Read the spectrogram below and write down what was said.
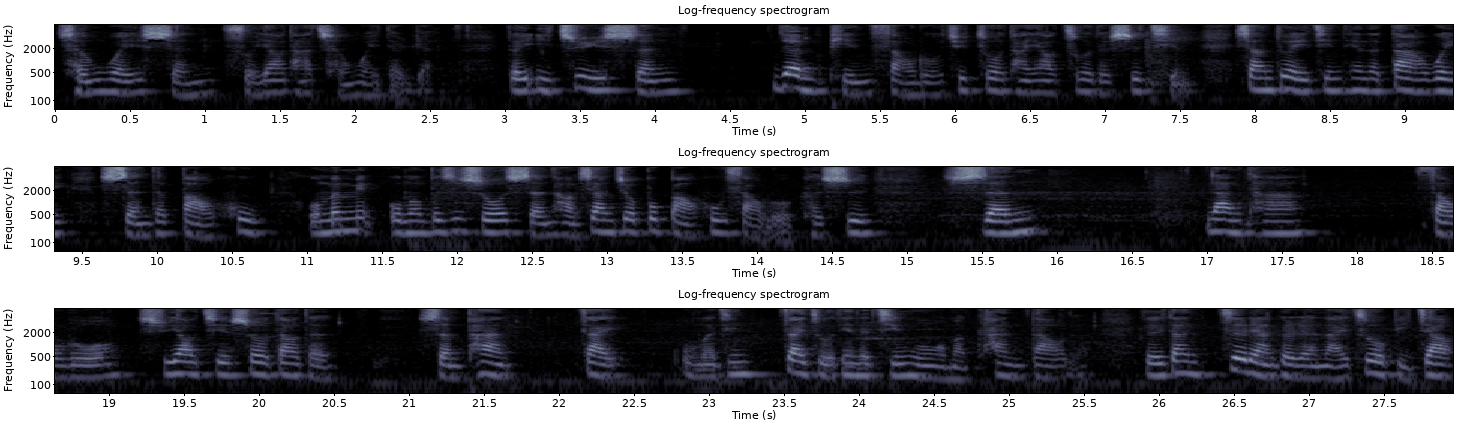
成为神所要他成为的人，对，以至于神任凭扫罗去做他要做的事情。相对于今天的大卫，神的保护，我们没，我们不是说神好像就不保护扫罗，可是神让他扫罗需要接受到的审判，在。我们今在昨天的经文，我们看到了，对，但这两个人来做比较，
